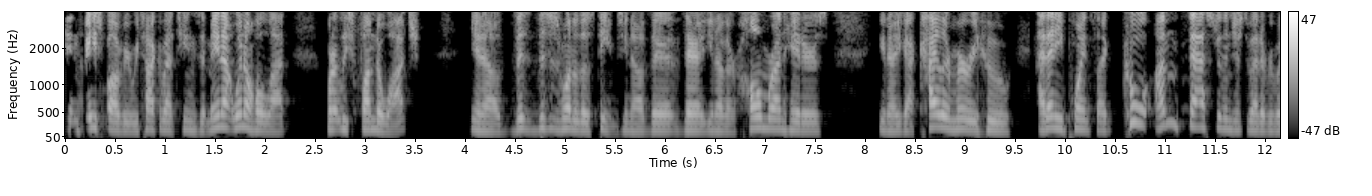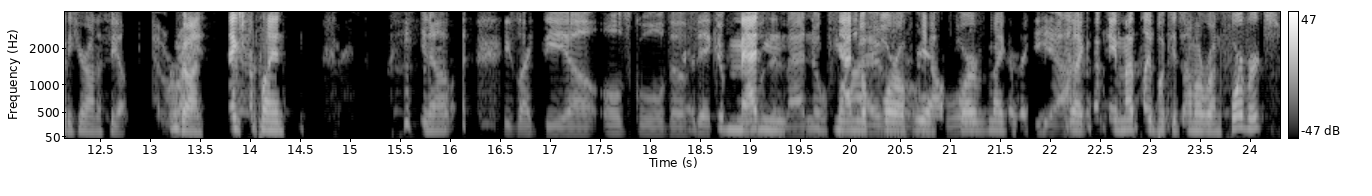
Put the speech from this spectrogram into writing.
in baseball, we talk about teams that may not win a whole lot, but at least fun to watch. You know, this this is one of those teams. You know, they're they're you know they're home run hitters. You know, you got Kyler Murray, who at any point's like, cool, I'm faster than just about everybody here on the field. I'm gone. Thanks for playing. You know, He's like the uh, old school, the Vick good what was Madden, Madden 05 Madden 04, or yeah, 04? four of Michael. Yeah, You're like, okay, my playbook is I'm gonna run four verts.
